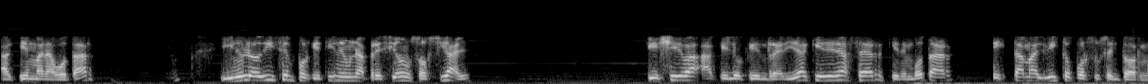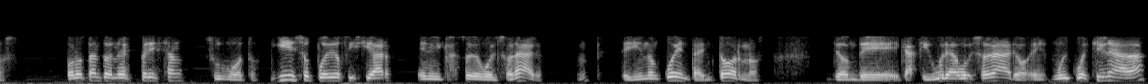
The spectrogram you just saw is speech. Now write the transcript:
a quién van a votar y no lo dicen porque tienen una presión social que lleva a que lo que en realidad quieren hacer, quieren votar, está mal visto por sus entornos. Por lo tanto, no expresan su voto. Y eso puede oficiar en el caso de Bolsonaro. teniendo en cuenta entornos donde la figura de Bolsonaro es muy cuestionada,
